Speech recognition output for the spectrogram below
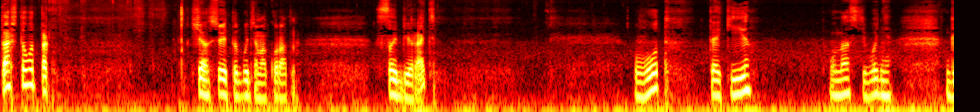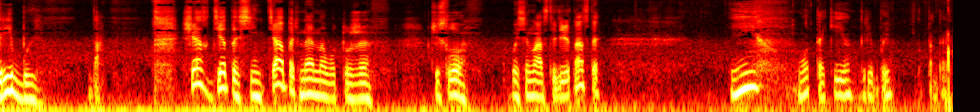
Так что вот так. Сейчас все это будем аккуратно собирать. Вот такие у нас сегодня грибы. Да. Сейчас где-то сентябрь, наверное, вот уже число 18-19. И вот такие грибы попадают.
